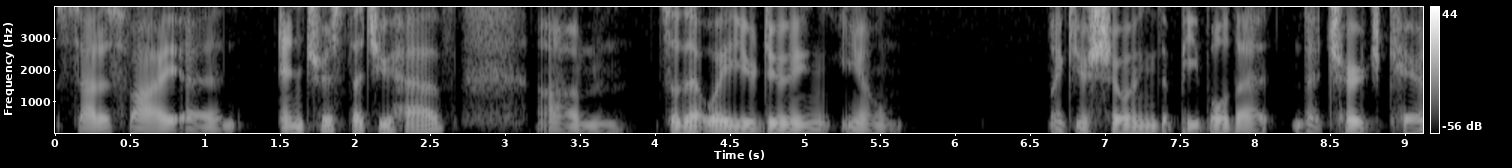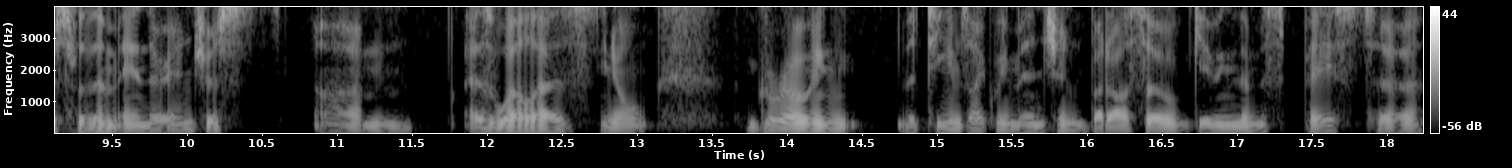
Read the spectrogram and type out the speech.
satisfy an interest that you have? Um, so that way you're doing, you know, like you're showing the people that the church cares for them and their interests, um, as well as you know, growing the teams like we mentioned, but also giving them a space to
